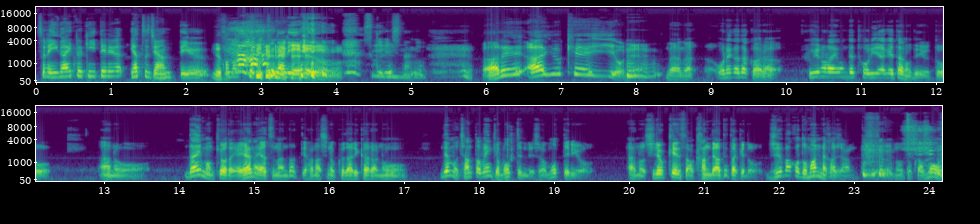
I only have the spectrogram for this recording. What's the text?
それ意外と聞いてるやつじゃんっていう、このくだり、好きでしたね。あれ、ああいう系いいよね。なな俺がだから、冬のライオンで取り上げたので言うと、あの、大門兄弟が嫌なやつなんだっていう話のくだりからの、でもちゃんと免許持ってんでしょ？持ってるよ。あの、視力検査は勘で当てたけど、重箱ど真ん中じゃんっていうのとかも、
